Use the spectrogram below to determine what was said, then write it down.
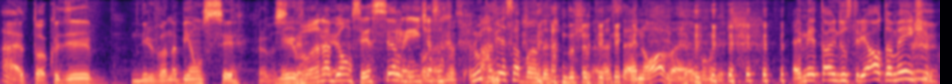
Ah, eu toco de Nirvana Beyoncé, pra você. Nirvana. Beyoncé, excelente. essa- Eu nunca vi essa banda. Essa é nova? É, vamos ver. É metal industrial também, Chico?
